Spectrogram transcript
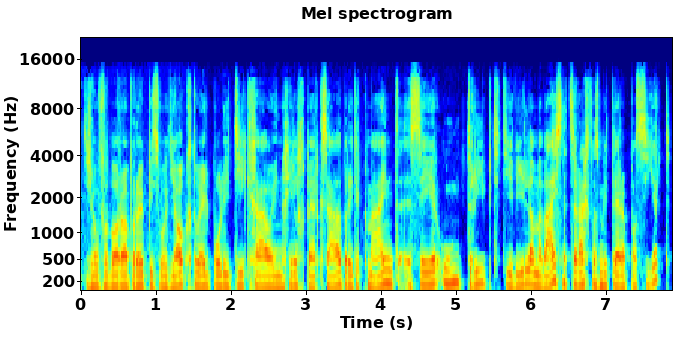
Das ist offenbar aber etwas, wo die aktuelle Politik auch in Kilchberg selber in der Gemeinde sehr umtreibt, die Villa. Man weiß nicht so recht, was mit der passiert.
